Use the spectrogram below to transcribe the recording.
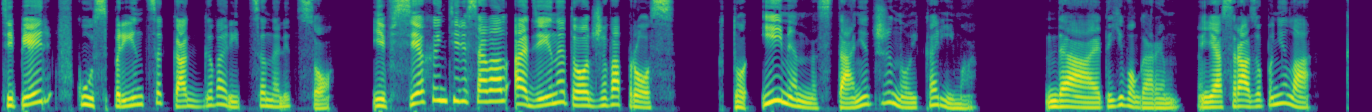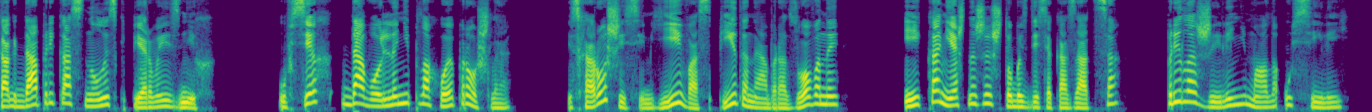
Теперь вкус принца, как говорится, на лицо. И всех интересовал один и тот же вопрос. Кто именно станет женой Карима? Да, это его гарем. Я сразу поняла, когда прикоснулась к первой из них. У всех довольно неплохое прошлое. Из хорошей семьи, воспитаны, образованы. И, конечно же, чтобы здесь оказаться, приложили немало усилий.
